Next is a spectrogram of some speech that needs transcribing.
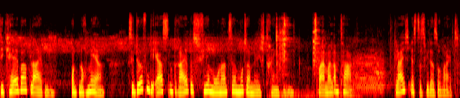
Die Kälber bleiben. Und noch mehr. Sie dürfen die ersten drei bis vier Monate Muttermilch trinken. Zweimal am Tag. Gleich ist es wieder soweit.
